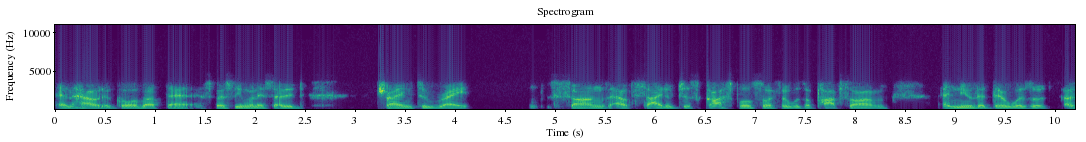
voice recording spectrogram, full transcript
and how to go about that, especially when I started trying to write songs outside of just gospel. So if it was a pop song, I knew that there was a, a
